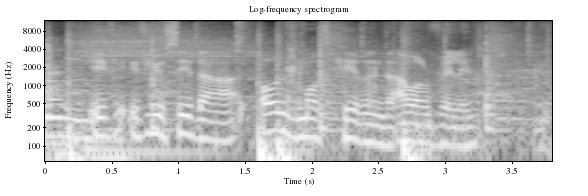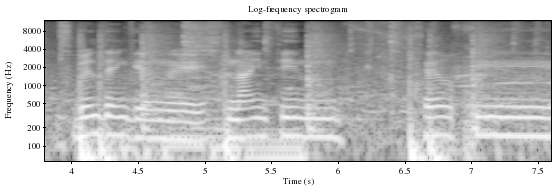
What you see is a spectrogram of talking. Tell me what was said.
Been If, if you see the old mosque here in our village, it's building in uh, 1930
